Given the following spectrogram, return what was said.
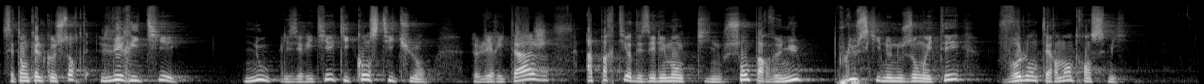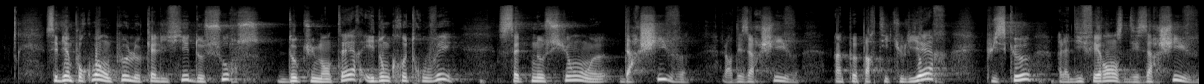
C'est en quelque sorte l'héritier nous, les héritiers, qui constituons l'héritage à partir des éléments qui nous sont parvenus plus qu'ils ne nous ont été volontairement transmis. C'est bien pourquoi on peut le qualifier de source documentaire et donc retrouver cette notion euh, d'archive, alors des archives un peu particulières, puisque, à la différence des archives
